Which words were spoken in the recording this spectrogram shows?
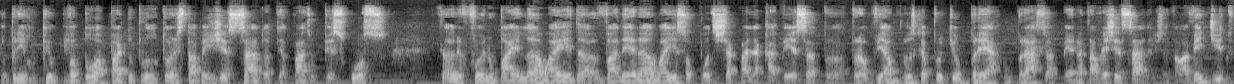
eu brinco que uma boa parte do produtor estava engessado até quase o pescoço. Então ele foi no bailão aí da vaneirão aí, só pôde chacoalhar a cabeça para ouvir a música porque o, bre, o braço e a perna estava engessado, ele já estava vendido.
